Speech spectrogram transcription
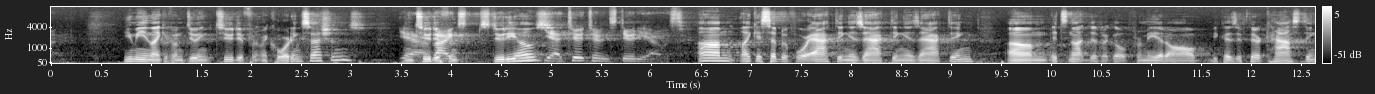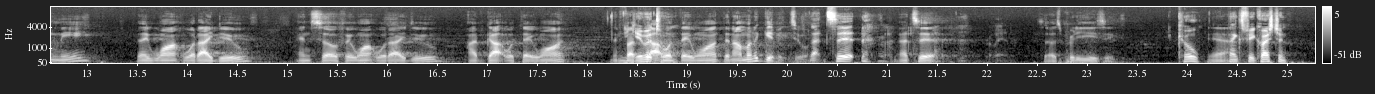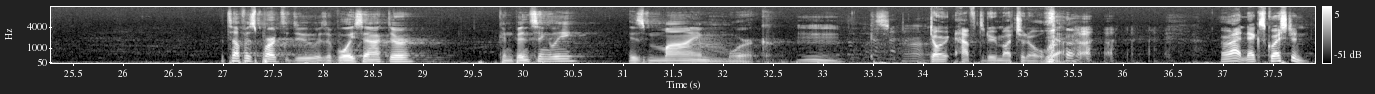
You mean like if I'm doing two different recording sessions in two different like- s- studios? Yeah, two different studios. Um, like I said before, acting is acting is acting. Um, it's not difficult for me at all because if they're casting me, they want what I do, and so if they want what I do, I've got what they want. If You I've give it got to what 'em. they want, then I'm gonna give it to them. That's it. That's it. So it's pretty easy. Cool. Yeah. Thanks for your question. The toughest part to do as a voice actor, convincingly, is mime work. Mm. Don't have to do much at all. Yeah. all right, next question.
